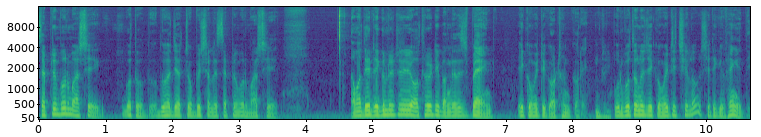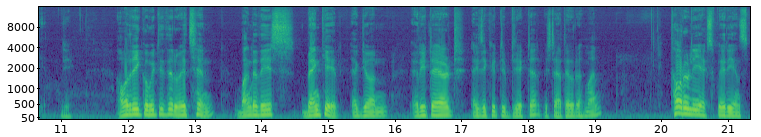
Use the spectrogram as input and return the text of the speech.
সেপ্টেম্বর মাসে গত দু সালের সেপ্টেম্বর মাসে আমাদের রেগুলেটরি অথরিটি বাংলাদেশ ব্যাংক এই কমিটি গঠন করে। পূর্বতন যে কমিটি ছিল সেটাকে ভেঙে দিয়ে। আমাদের এই কমিটিতে রয়েছেন বাংলাদেশ ব্যাংকের একজন retired executive director mister Ataur Rahman. Thoroughly experienced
